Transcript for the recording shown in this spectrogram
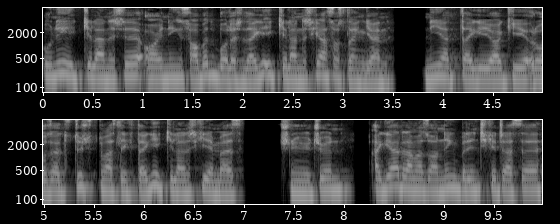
Uning ikkilanishi oyning sobit bo'lishidagi ikkilanishga asoslangan. Niyatdagi yoki roza tutish tutmaslikdagi ikkilanishga emas. Shuning uchun agar Ramazonning birinchi kechasi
